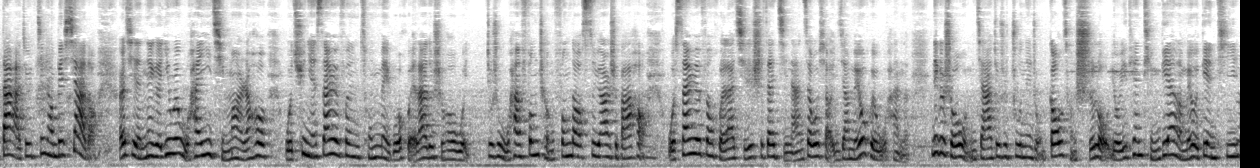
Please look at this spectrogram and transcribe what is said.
大，就经常被吓到。而且那个因为武汉疫情嘛，然后我去年三月份从美国回来的时候，我就是武汉封城封到四月二十八号，我三月份回来，其实是在济南，在我小姨家，没有回武汉的。那个时候我们家就是住那种高层十楼，有一天停电了，没有电梯，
